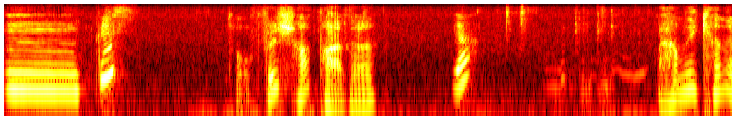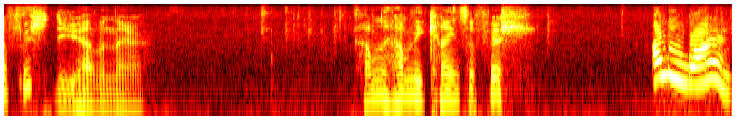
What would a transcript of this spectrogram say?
Mm, fish? Oh, fish hot pot, huh? Yeah. How many kind of fish do you have in there? How many how many kinds of fish? Only one.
